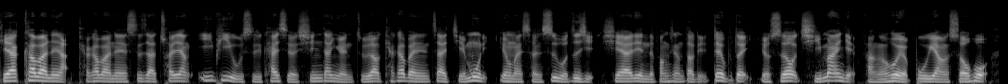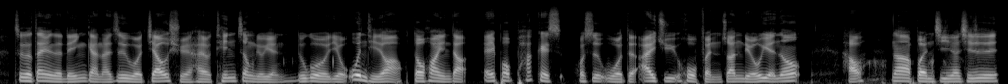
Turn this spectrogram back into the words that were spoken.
卡卡班呢？卡卡班呢是在穿样 EP 五十开始的新单元，主要卡卡班在节目里用来审视我自己现在练的方向到底对不对。有时候骑慢一点，反而会有不一样的收获。这个单元的灵感来自于我教学，还有听众留言。如果有问题的话，都欢迎到 Apple Podcasts 或是我的 IG 或粉砖留言哦。好，那本集呢，其实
